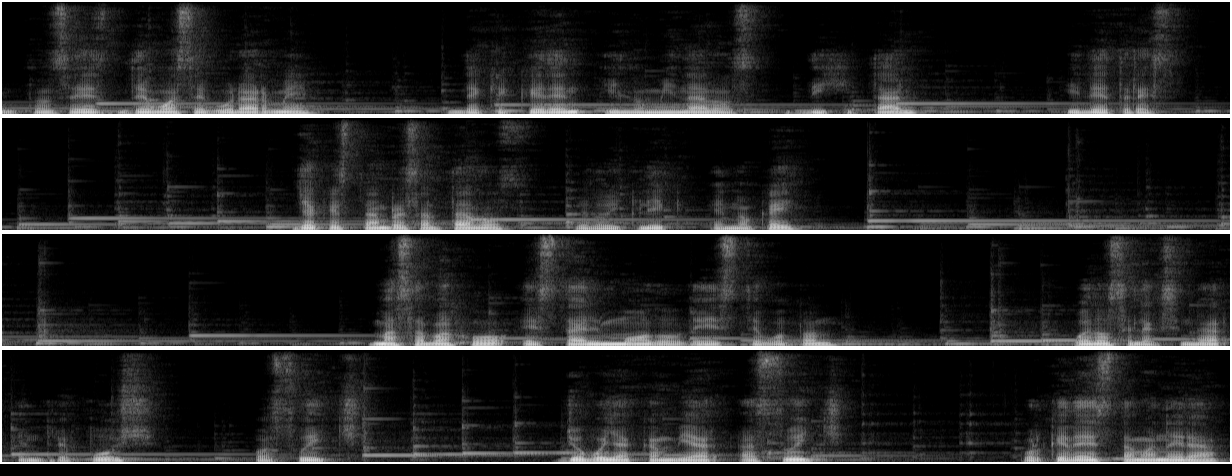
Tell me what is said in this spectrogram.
Entonces debo asegurarme de que queden iluminados digital y D3. Ya que están resaltados, le doy clic en OK. Más abajo está el modo de este botón. Puedo seleccionar entre push o switch yo voy a cambiar a switch porque de esta manera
